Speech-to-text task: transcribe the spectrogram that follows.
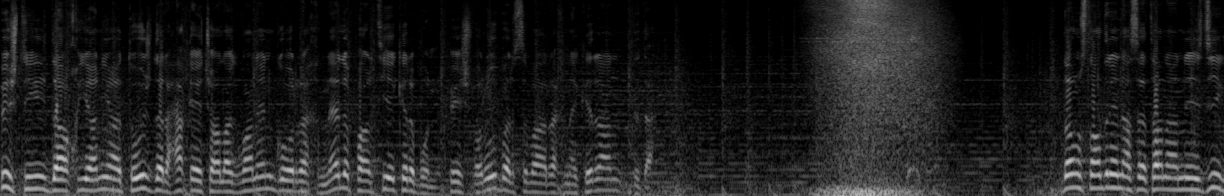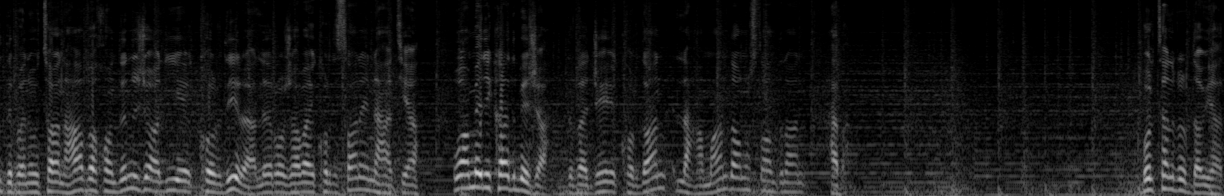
پشتی داخیانیا توش در حق چالاکوانن گۆڕەخنە لە پارتیە کردبوون پێشفەر و بەرسوا رەخنەکردان ددا. دا مستاندرین استانا نزدیک د بنوتان ها و خوندن جالی کردی را ل روجاوای کردستان نهاتیا و امریکا د بجا د وجه کردان له همان دا مستاندران هبه بولتن برداویات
